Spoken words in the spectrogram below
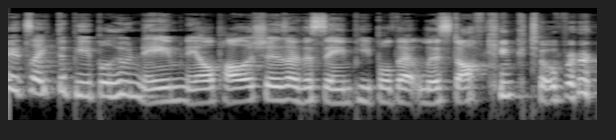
It's like the people who name nail polishes are the same people that list off Kinktober.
